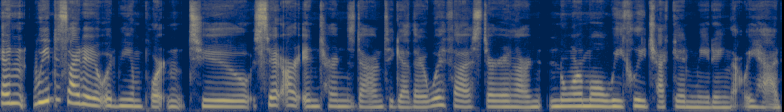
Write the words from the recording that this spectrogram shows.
And we decided it would be important to sit our interns down together with us during our normal weekly check in meeting that we had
